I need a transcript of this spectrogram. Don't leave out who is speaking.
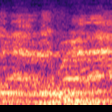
Speaker 1: Relax.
